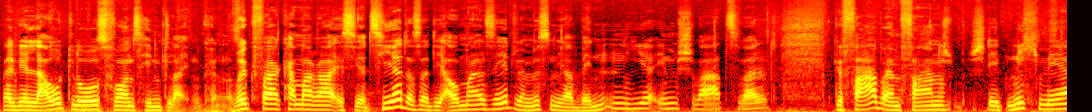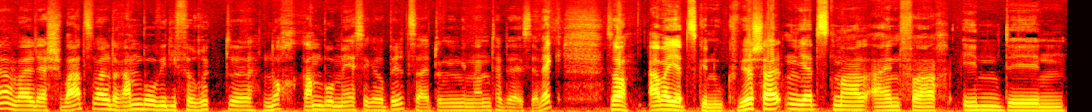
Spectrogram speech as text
weil wir lautlos vor uns hingleiten können. Rückfahrkamera ist jetzt hier, dass ihr die auch mal seht. Wir müssen ja wenden hier im Schwarzwald. Gefahr beim Fahren steht nicht mehr, weil der Schwarzwald-Rambo, wie die verrückte, noch Rambo-mäßigere Bildzeitung ihn genannt hat, der ist ja weg. So, aber jetzt genug. Wir schalten jetzt mal einfach in den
